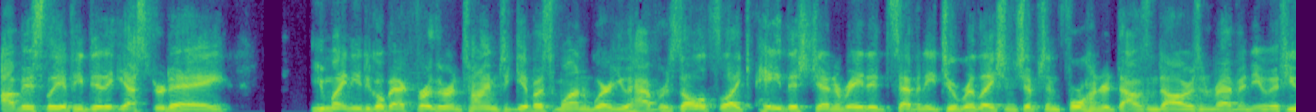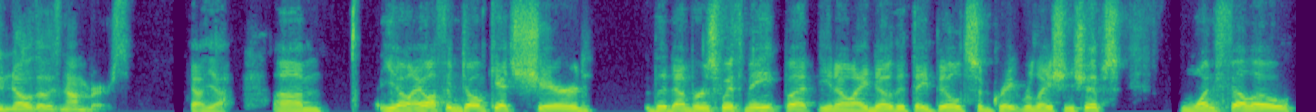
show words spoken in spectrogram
obviously if he did it yesterday, you might need to go back further in time to give us one where you have results like, hey, this generated 72 relationships and $400,000 in revenue, if you know those numbers. Yeah, yeah. Um, you know, I often don't get shared the numbers with me, but, you know, I know that they build some great relationships. One fellow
